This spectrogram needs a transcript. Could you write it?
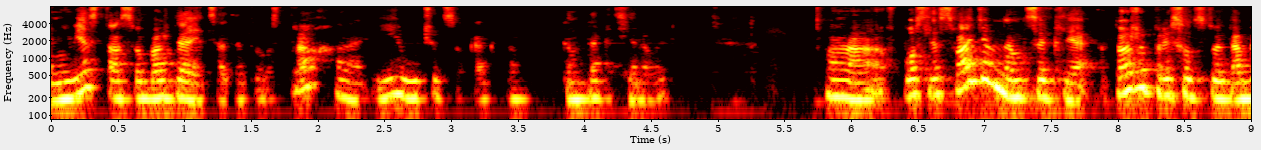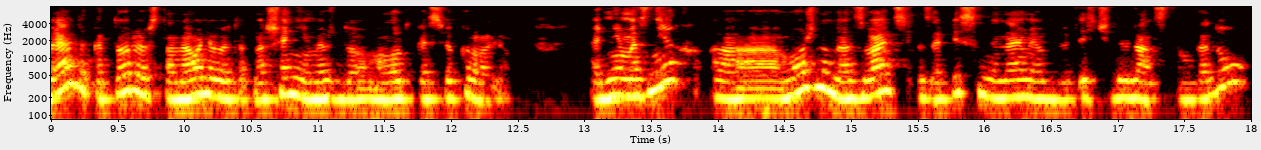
невеста освобождается от этого страха и учится как-то контактировать. А, в послесвадебном цикле тоже присутствуют обряды, которые устанавливают отношения между молодкой и свекровью. Одним из них а, можно назвать записанный нами в 2012 году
